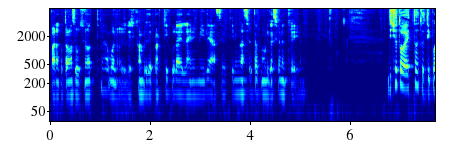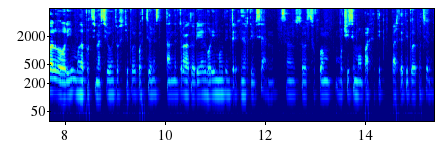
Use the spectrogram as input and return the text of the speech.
para encontrar una solución óptima. Bueno, el enjambre de partículas es la misma idea, se tiene una cierta comunicación entre ellos. Dicho todo esto, este tipo de algoritmos de aproximación, todo ese tipo de cuestiones están dentro de la categoría de algoritmos de inteligencia artificial. ¿no? Se, supone muchísimo para este, tipo, para este tipo de cuestiones.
